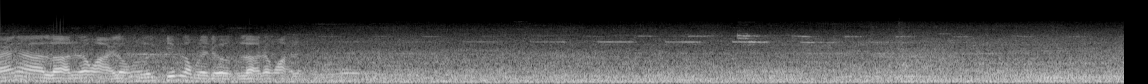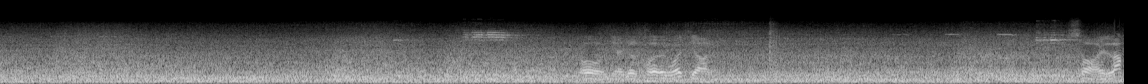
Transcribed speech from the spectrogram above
Bán à, lên ra ngoài luôn lấn chiếm lòng lề đường, lên ra ngoài luôn. Ồ, nhà cho thuê quá trời. Xoài lắc.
